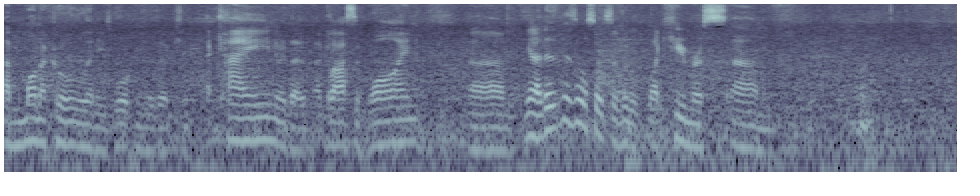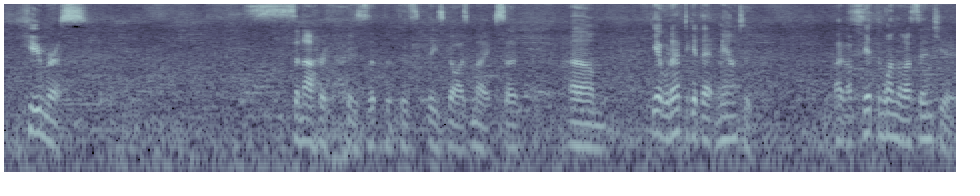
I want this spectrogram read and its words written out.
a monocle, and he's walking with a, a cane with a, a glass of wine. Um, you know, there's, there's all sorts of little like humorous, um, humorous scenarios that, that this, these guys make. So, um, yeah, we'll have to get that mounted. I, I forget the one that I sent you.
